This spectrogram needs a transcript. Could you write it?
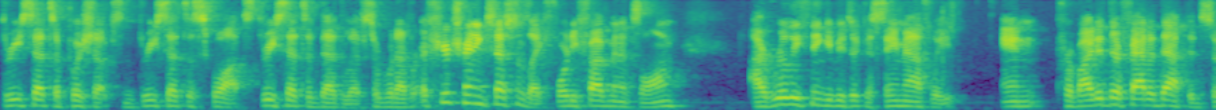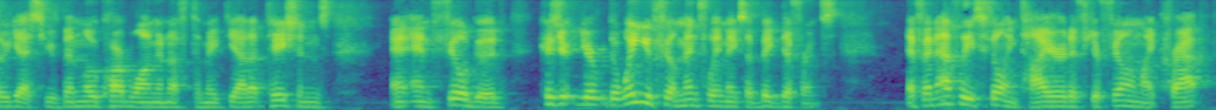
three sets of push-ups and three sets of squats, three sets of deadlifts or whatever. If your training session is like 45 minutes long, I really think if you took the same athlete and provided they're fat adapted, so yes, you've been low carb long enough to make the adaptations and, and feel good because you're, you're, the way you feel mentally makes a big difference. If an athlete's feeling tired, if you're feeling like crap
